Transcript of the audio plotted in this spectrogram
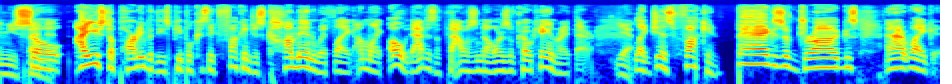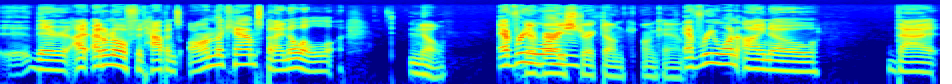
and you spend so it. I used to party with these people because they'd fucking just come in with like I'm like, oh, that is a thousand dollars of cocaine right there. Yeah. Like just fucking bags of drugs, and I like there. I, I don't know if it happens on the camps, but I know a lo- No, everyone they're very strict on on camp. everyone I know that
